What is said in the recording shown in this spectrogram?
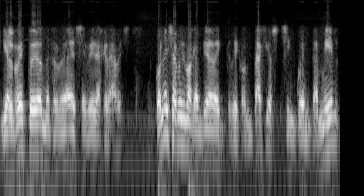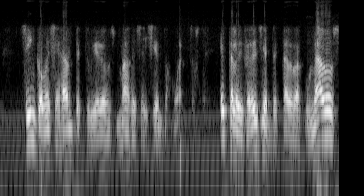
y el resto eran de enfermedades severas graves. Con esa misma cantidad de, de contagios, 50.000, cinco meses antes tuvieron más de 600 muertos. Esta es la diferencia entre estar vacunados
